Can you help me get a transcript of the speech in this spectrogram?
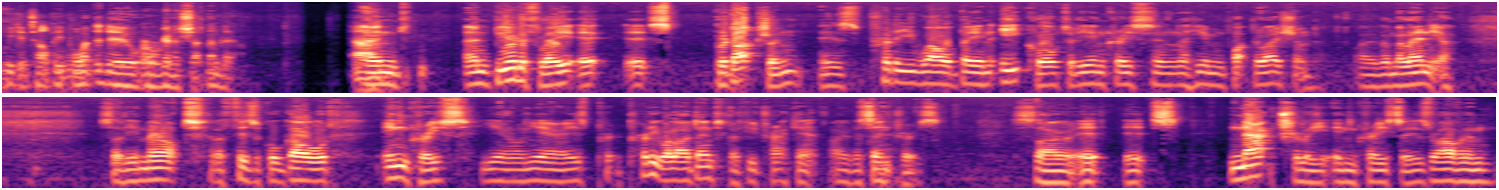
We can tell people what to do, or we're going to shut them down. and and beautifully, it, its production is pretty well being equal to the increase in the human population over millennia. So the amount of physical gold increase year on year is pr- pretty well identical if you track it over centuries. So it it's naturally increases rather than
